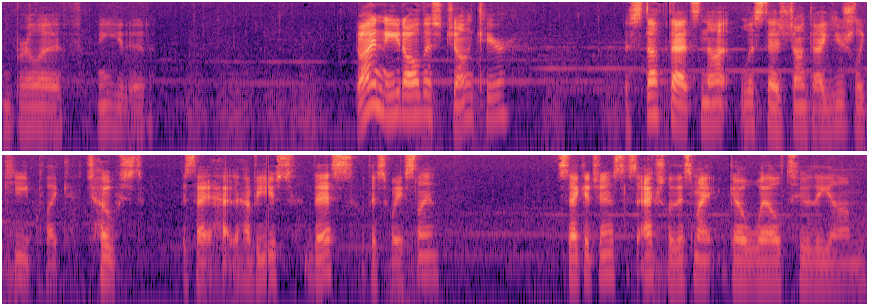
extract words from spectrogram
Umbrella if needed. Do I need all this junk here? The stuff that's not listed as junk I usually keep, like toast. Is that, have you used this, with this wasteland? Sega Genesis, actually this might go well to the um,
